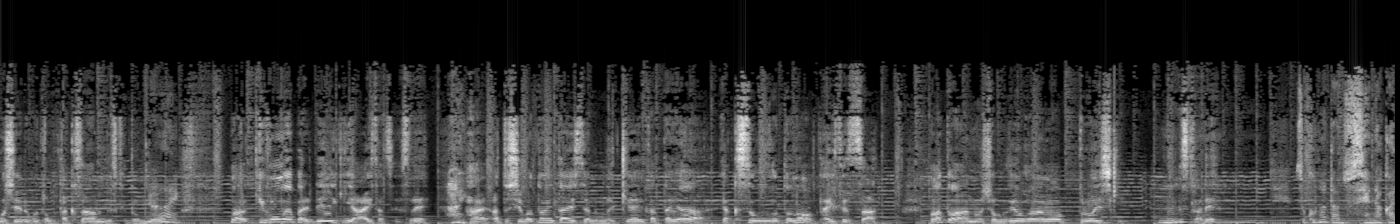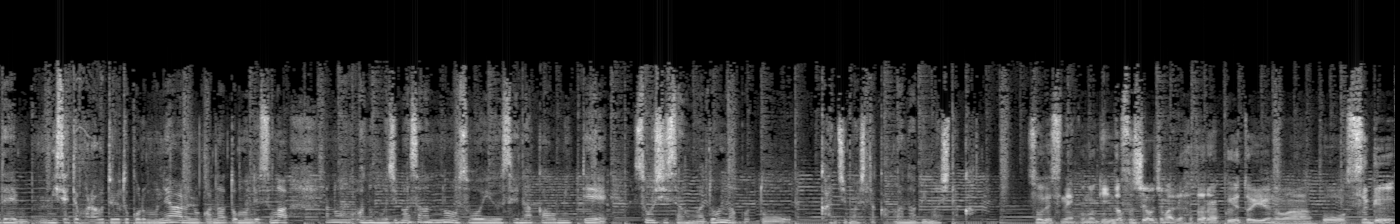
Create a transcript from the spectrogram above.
う教えることもたくさんあるんですけども、はいまあ、基本はやっぱり礼儀や挨拶ですね、はい。あと仕事に対しての向き合い方や約束事の大切さ、まあ、あとはあの職業柄のプロ意識ですかね、そこまた背中で見せてもらうというところもねあるのかなと思うんですがあのあの小島さんのそういう背中を見て宗師さんはどんなことを感じましたか？学びましたか？そうですね。この銀座寿司お島で働くというのはこうすぐ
